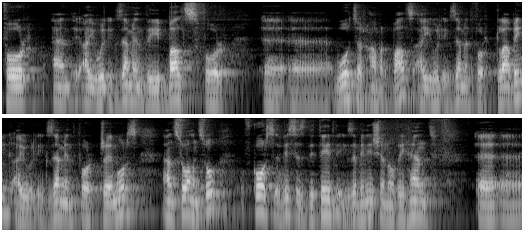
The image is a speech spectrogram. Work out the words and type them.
for, and I will examine the pulse for uh, uh, water hammer pulse. I will examine for clubbing. I will examine for tremors, and so on. So, of course, this is detailed examination of the hand Uh, uh,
